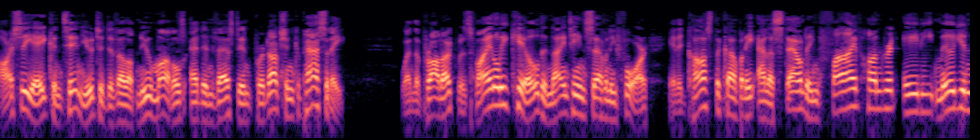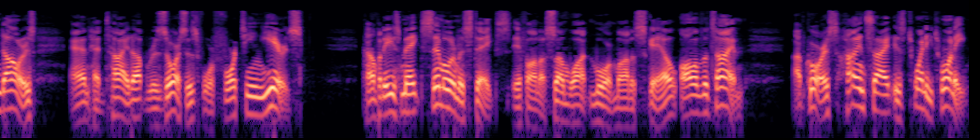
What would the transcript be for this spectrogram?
RCA continued to develop new models and invest in production capacity. When the product was finally killed in 1974, it had cost the company an astounding $580 million and had tied up resources for 14 years. Companies make similar mistakes, if on a somewhat more modest scale, all of the time. Of course, hindsight is 2020.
